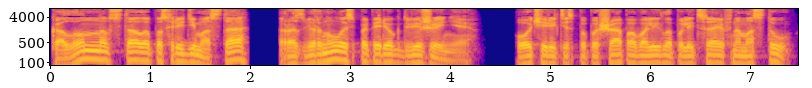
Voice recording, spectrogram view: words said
Колонна встала посреди моста, развернулась поперек движения. Очередь из ППШ повалила полицаев на мосту.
